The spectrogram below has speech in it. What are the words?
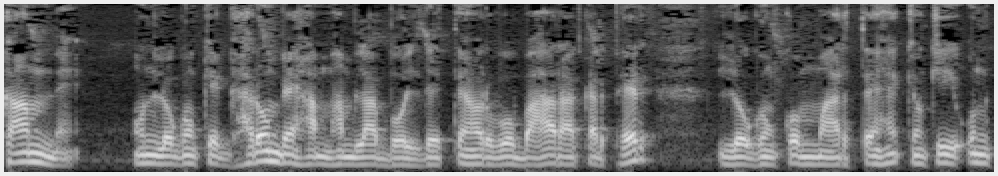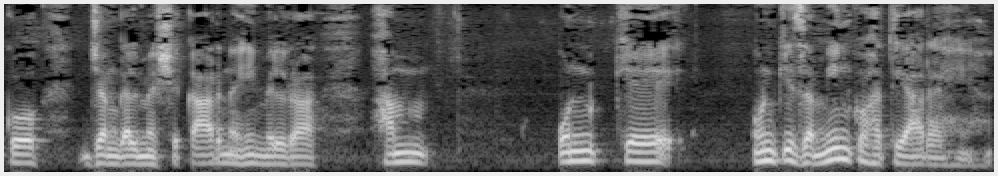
काम में, उन लोगों के घरों में हम हमला बोल देते हैं और वो बाहर आकर फिर लोगों को मारते हैं, क्योंकि उनको जंगल में शिकार नहीं मिल रहा। हम उनके, उनकी ज़मीन को हथिया रहे हैं।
